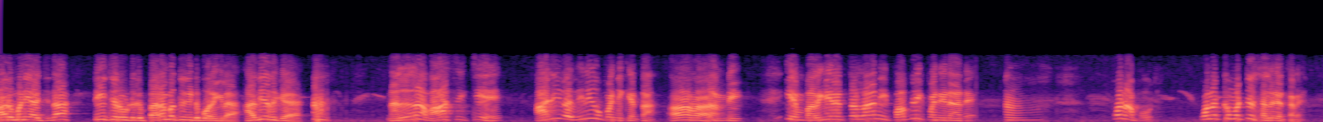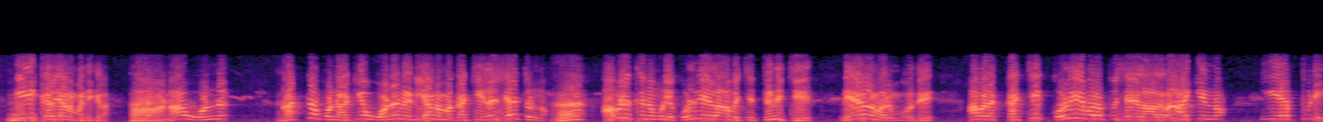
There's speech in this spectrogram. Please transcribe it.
ஆறு மணி ஆச்சுன்னா டீச்சர் வீட்டுக்கு பெரம்ப தூக்கிட்டு போறீங்களே? அது எதுக்கு? நல்லா வாசிச்சு அறிவை விரிவு பண்ணிக்கத்தான். தம்பி என் பலகீனத்தெல்லாம் நீ பப்ளிக் பண்ணிடாத. போனா போகுது உனக்கு மட்டும் சலுகை தரேன். நீ கல்யாணம் பண்ணிக்கலாம். ஆனா ஒண்ணு கட்டின பொண்டாட்டிய உடனடியா நம்ம கட்சியில சேர்த்துடணும்? அவளுக்கு நம்முடைய கொள்கையெல்லாம் வச்சு திணிச்சு நேரம் வரும்போது அவளை கட்சி கொள்கை பரப்பு செயலாளரா ஆக்கிடணும். எப்படி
